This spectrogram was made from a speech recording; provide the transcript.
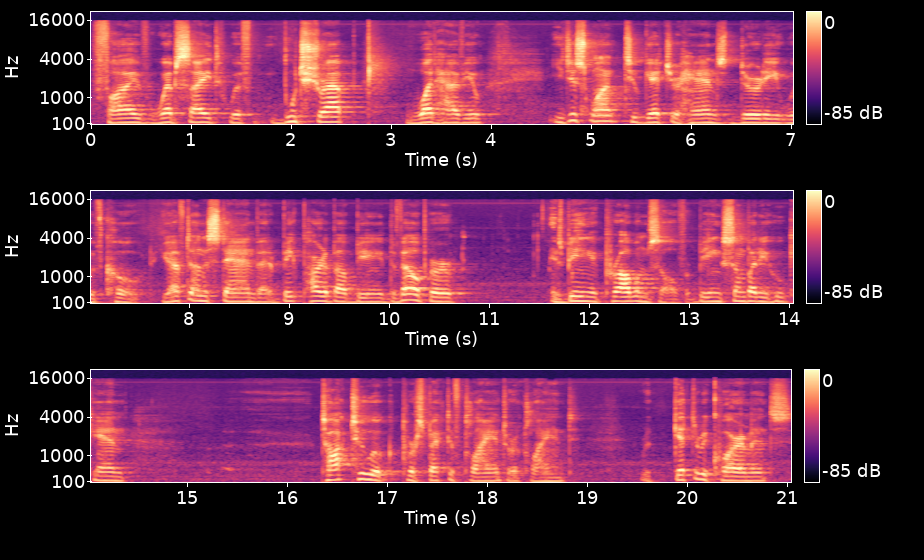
5 website with Bootstrap, what have you. You just want to get your hands dirty with code. You have to understand that a big part about being a developer is being a problem solver, being somebody who can talk to a prospective client or a client, get the requirements,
